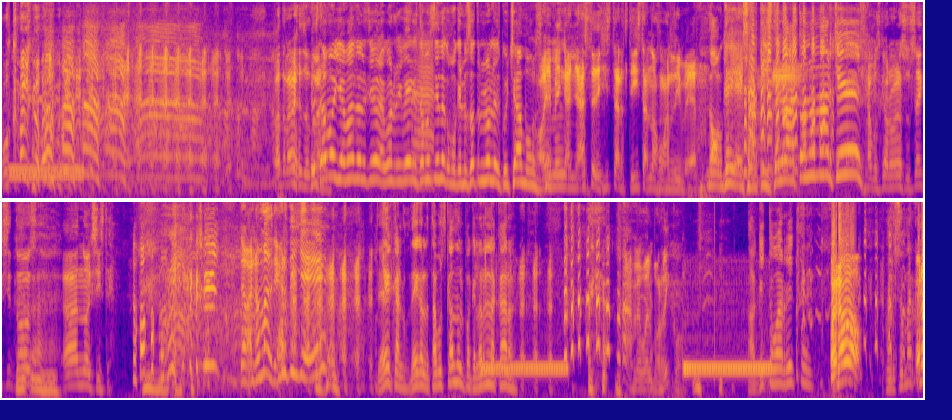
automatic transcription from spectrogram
Oh, otra vez, otra Estamos vez. llamándole al señor Juan Rivera. Estamos haciendo como que nosotros no lo escuchamos. Oye, me engañaste, dijiste artista, no Juan Rivera. No, ¿qué es artista el vato? No marches. Deja buscar uno de sus éxitos. Ah, no existe. Te van a madrear, DJ. Déjalo, déjalo. Está buscándolo para que le en la cara. Me vuelvo rico. Aquí te va rico. Bueno, Por eso Bueno.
